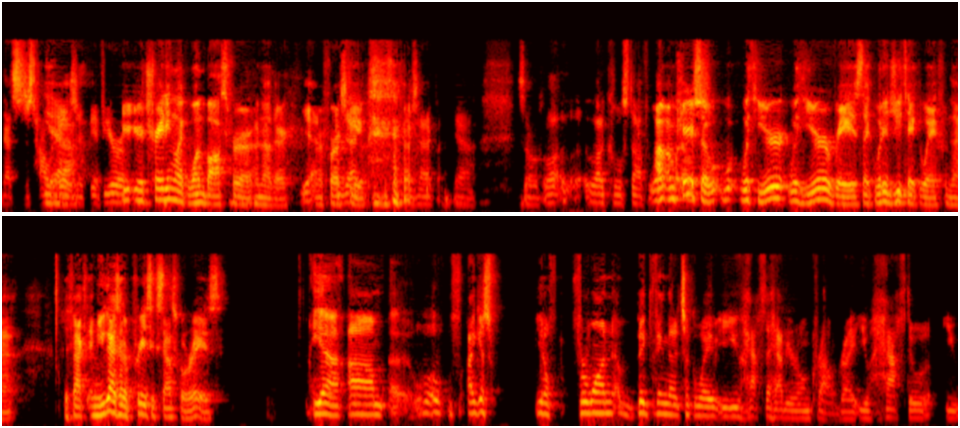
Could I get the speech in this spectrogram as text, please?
That's just how yeah. it is. If, if you're you're trading like one boss for another, yeah, or for exactly. a few, exactly, yeah. So a lot, a lot of cool stuff. What, I'm what curious. Else? So w- with your with your raise, like, what did you take away from that? The fact, and you guys had a pretty successful raise. Yeah. Um, uh, well, I guess you know, for one, a big thing that I took away, you have to have your own crowd, right? You have to. You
